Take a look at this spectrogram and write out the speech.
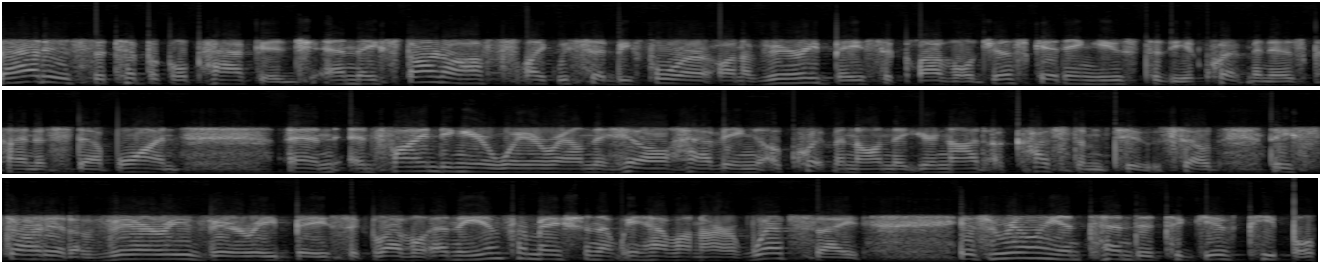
that is the typical package, and they start off, like we said before, on a very basic level, just getting used to the equipment equipment is kind of step one, and and finding your way around the hill, having equipment on that you're not accustomed to. So they start at a very very basic level, and the information that we have on our website is really intended to give people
